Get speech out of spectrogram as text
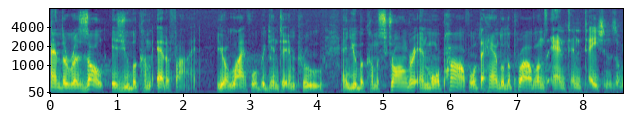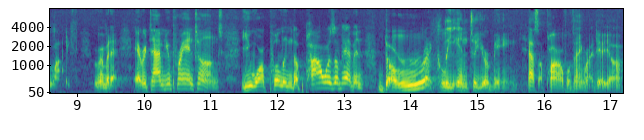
And the result is you become edified your life will begin to improve and you become stronger and more powerful to handle the problems and temptations of life. Remember that. Every time you pray in tongues, you are pulling the powers of heaven directly into your being. That's a powerful thing right there, y'all.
